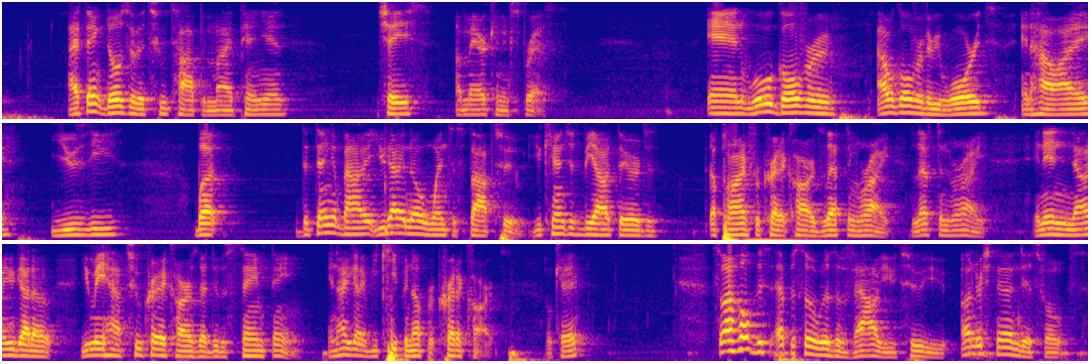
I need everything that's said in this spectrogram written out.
I think those are the two top, in my opinion Chase, American Express. And we'll go over, I will go over the rewards and how I use these. But the thing about it, you got to know when to stop too. You can't just be out there just applying for credit cards left and right, left and right. And then now you got to, you may have two credit cards that do the same thing. And now you got to be keeping up with credit cards. Okay. So I hope this episode was of value to you. Understand this, folks.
